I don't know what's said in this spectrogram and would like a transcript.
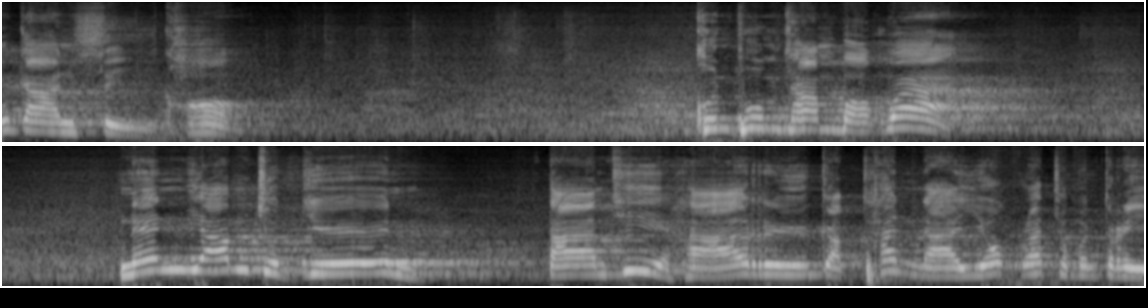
งการ 4 ข้อ คุณภูมิธรรมบอกว่า เน้นย้ำจุดยืนตามที่หารือกับท่านนายกรัฐมนตรี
